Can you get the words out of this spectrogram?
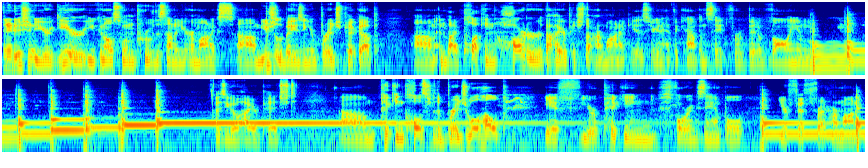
In addition to your gear, you can also improve the sound of your harmonics, um, usually by using your bridge pickup um, and by plucking harder the higher pitch the harmonic is. You're going to have to compensate for a bit of volume as you go higher pitched. Um, picking closer to the bridge will help if you're picking, for example, your fifth fret harmonic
